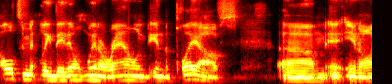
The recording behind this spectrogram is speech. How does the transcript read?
ultimately they don't win a round in the playoffs. Um, you know,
